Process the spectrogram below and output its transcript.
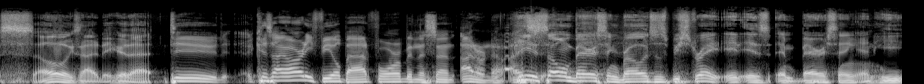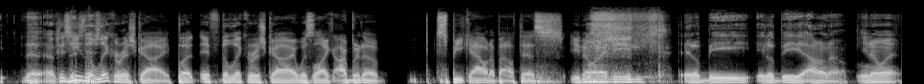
so excited to hear that. dude, because I already feel bad for him in the sense. I don't know. He is so embarrassing, bro. Let's just be straight. It is embarrassing, and he the uh, because he's the licorice guy. But if the licorice guy was like, "I'm gonna speak out about this," you know what I mean? It'll be, it'll be, I don't know. You know what,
